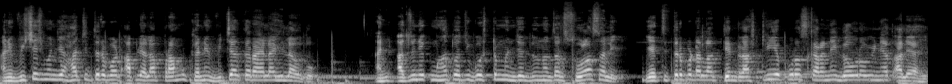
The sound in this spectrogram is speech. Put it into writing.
आणि विशेष म्हणजे हा चित्रपट आपल्याला प्रामुख्याने विचार करायलाही लावतो. आणि अजून एक महत्वाची गोष्ट म्हणजे दोन हजार सोळा साली या चित्रपटाला तीन राष्ट्रीय पुरस्काराने गौरविण्यात आले आहे.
